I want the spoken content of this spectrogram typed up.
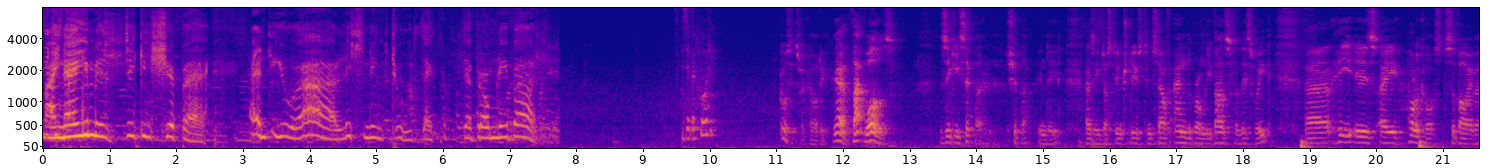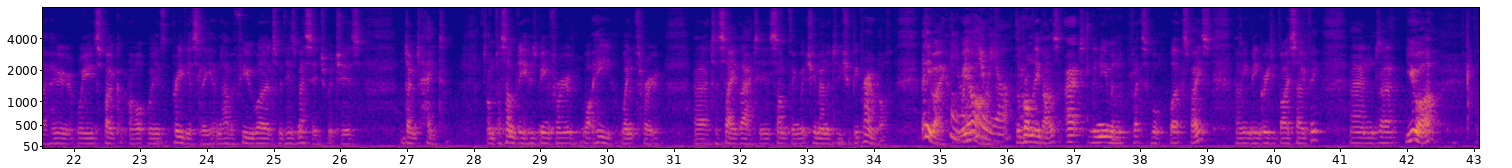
My name is Ziggy Shipper, and you are listening to the, the Bromley Buzz. Is it recording? Of course, it's recording. Yeah, that was Ziggy Sipper, Shipper, indeed, as he just introduced himself and the Bromley Buzz for this week. Uh, he is a Holocaust survivor who we spoke with previously and have a few words with his message, which is don't hate. And for somebody who's been through what he went through, uh, to say that is something which humanity should be proud of. Anyway, Anyway, we are, here we are. the Bromley Buzz at the Newman Flexible Workspace, having been greeted by Sophie, and uh, you are.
